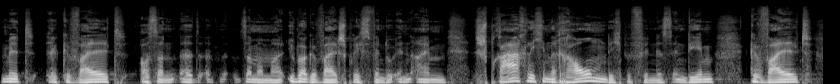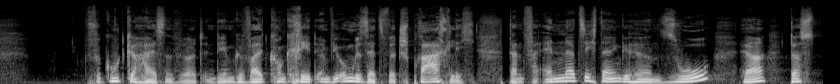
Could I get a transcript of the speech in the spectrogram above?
mit äh, Gewalt, außer, äh, sagen wir mal, über Gewalt sprichst, wenn du in einem sprachlichen Raum dich befindest, in dem Gewalt für gut geheißen wird, in dem Gewalt konkret irgendwie umgesetzt wird, sprachlich, dann verändert sich dein Gehirn so, ja, dass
